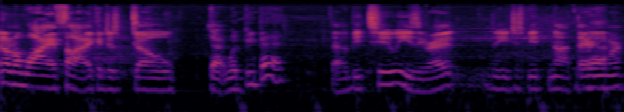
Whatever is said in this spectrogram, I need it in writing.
don't know why I thought I could just go. That would be bad. That would be too easy, right? You just be not there Yeah. anymore?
